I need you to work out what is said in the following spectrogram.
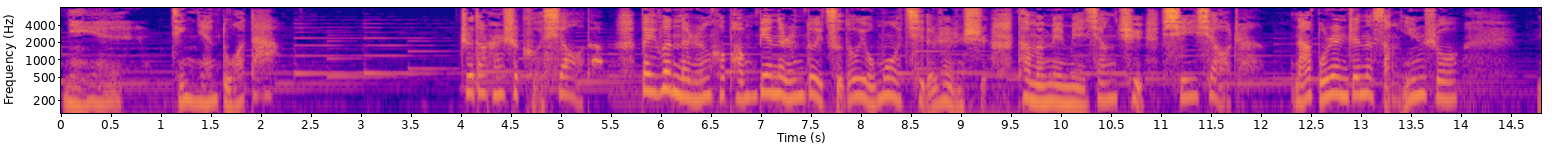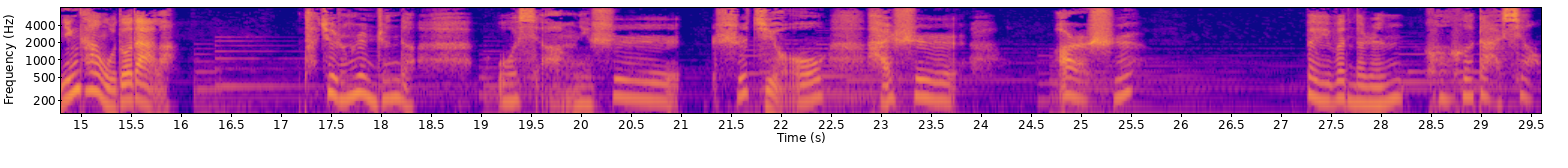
你今年多大？”这当然是可笑的。被问的人和旁边的人对此都有默契的认识，他们面面相觑，嬉笑着，拿不认真的嗓音说：“您看我多大了？”他却仍认真的：“我想你是十九，还是二十？”被问的人呵呵大笑：“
